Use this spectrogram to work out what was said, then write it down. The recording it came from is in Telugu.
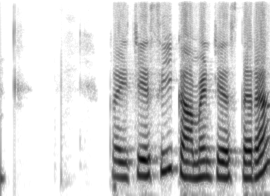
try చేసి కామెంట్ చేస్తారా?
